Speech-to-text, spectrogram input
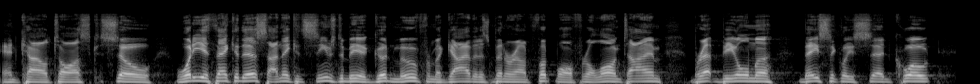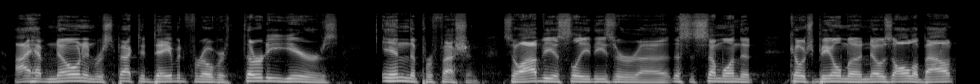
and Kyle Tosk. So, what do you think of this? I think it seems to be a good move from a guy that has been around football for a long time. Bret Bielema basically said, "quote I have known and respected David for over 30 years in the profession. So obviously, these are uh, this is someone that Coach Bielema knows all about."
